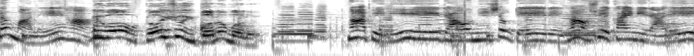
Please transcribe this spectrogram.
လုပ်မှလဲဟာဒီဘောတော့ရွှေဘာလို့မလဲငါအဖေလေဒါကိုအမြင်ရှုပ်တယ်တဲ့ငါ့ကိုရွှေ့ခိုင်းနေတာဟေ့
